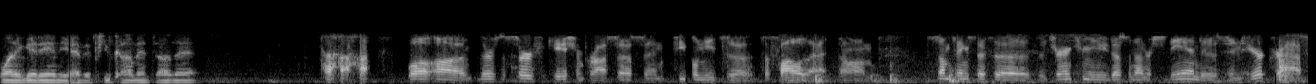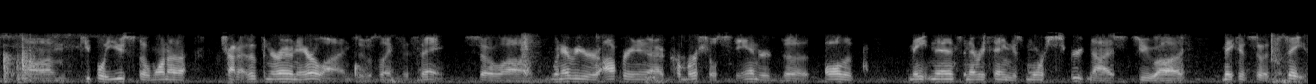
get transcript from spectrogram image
want to get in. You have a few comments on that. well, uh, there's a certification process, and people need to to follow that. Um, some things that the the drone community doesn't understand is in aircraft, um, people used to want to try to open their own airlines. It was like the thing. So uh, whenever you're operating at a commercial standard, the all the maintenance and everything is more scrutinized to uh, make it so it's safe.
